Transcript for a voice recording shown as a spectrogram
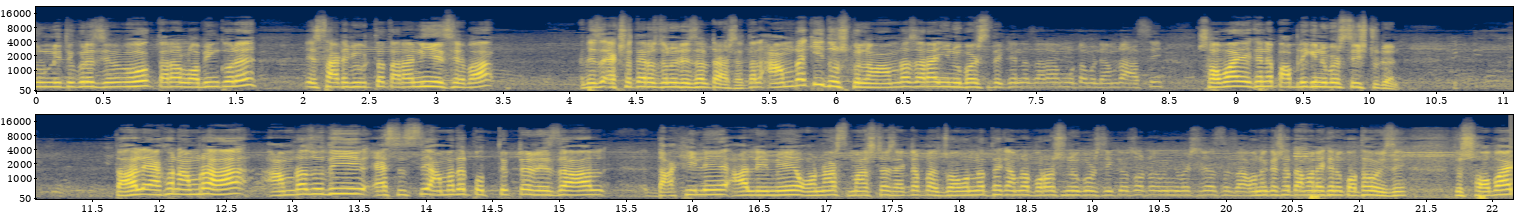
দুর্নীতি করে যেভাবে হোক তারা লবিং করে এই সার্টিফিকেটটা তারা নিয়েছে বা একশো তেরো জনের রেজাল্ট আসে। তাহলে আমরা কি দোষ করলাম? আমরা যারা ইউনিভার্সিটি এখানে যারা মোটামুটি আমরা আছি, সবাই এখানে পাবলিক ইউনিভার্সিটি স্টুডেন্ট তাহলে এখন আমরা আমরা যদি এসএসসি আমাদের প্রত্যেকটা রেজাল্ট দাখিলে আলিমে অনার্স মাস্টার্স একটা জগন্নাথ থেকে আমরা পড়াশোনা করছি কেউ চট্টগ্রাম ইউনিভার্সিটি আছে অনেকের সাথে আমার এখানে কথা হয়েছে। তো সবাই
